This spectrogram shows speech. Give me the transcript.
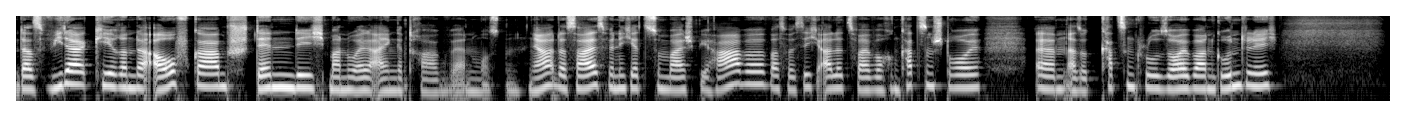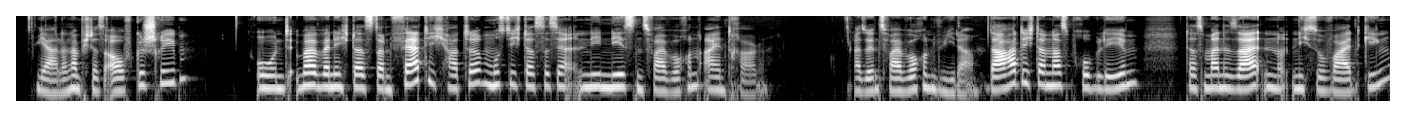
dass wiederkehrende Aufgaben ständig manuell eingetragen werden mussten. Ja, das heißt, wenn ich jetzt zum Beispiel habe, was weiß ich, alle zwei Wochen Katzenstreu, ähm, also Katzenklo säubern gründlich, ja, dann habe ich das aufgeschrieben. Und immer wenn ich das dann fertig hatte, musste ich das, das ja in die nächsten zwei Wochen eintragen. Also in zwei Wochen wieder. Da hatte ich dann das Problem, dass meine Seiten nicht so weit gingen,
